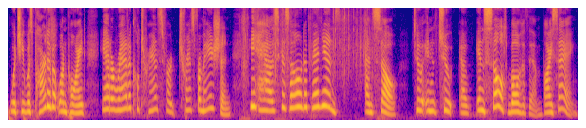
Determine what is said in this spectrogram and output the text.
which he was part of at one point. He had a radical transfer transformation. He has his own opinions, and so to in, to uh, insult both of them by saying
